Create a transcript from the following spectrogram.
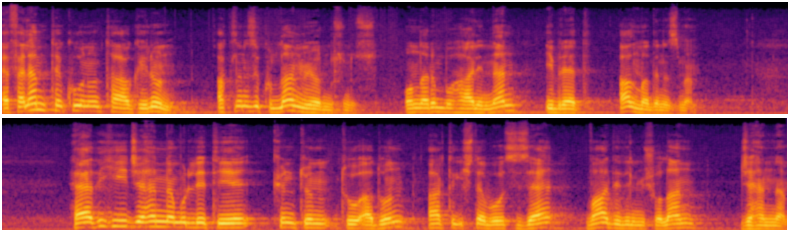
Efelem tekunu taqilun Aklınızı kullanmıyor musunuz? Onların bu halinden ibret almadınız mı? Hâzihi cehennemulleti küntüm tuadun artık işte bu size vaat edilmiş olan cehennem.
